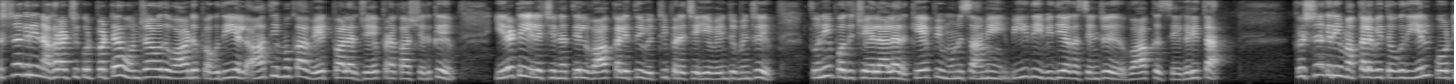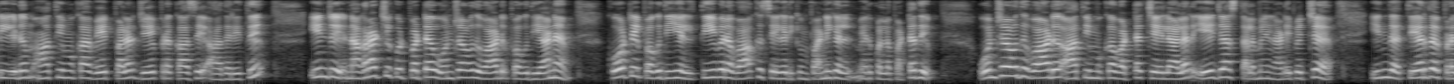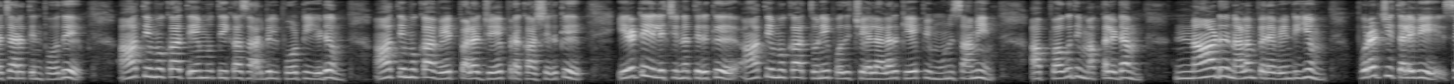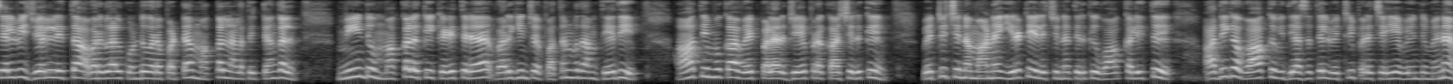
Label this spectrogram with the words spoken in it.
கிருஷ்ணகிரி நகராட்சிக்குட்பட்ட ஒன்றாவது வார்டு பகுதியில் அதிமுக வேட்பாளர் ஜெயபிரகாஷிற்கு இரட்டை இலை சின்னத்தில் வாக்களித்து வெற்றி பெறச் செய்ய வேண்டும் என்று துணை பொதுச் செயலாளர் கே பி முனுசாமி வீதி வீதியாக சென்று வாக்கு சேகரித்தார். கிருஷ்ணகிரி மக்களவைத் தொகுதியில் போட்டியிடும் அதிமுக வேட்பாளர் ஜெயபிரகாஷை ஆதரித்து இன்று நகராட்சிக்குட்பட்ட ஒன்றாவது வார்டு பகுதியான கோட்டை பகுதியில் தீவிர வாக்கு சேகரிக்கும் பணிகள் மேற்கொள்ளப்பட்டது. ஒன்றாவது வார்டு அதிமுக வட்டச் செயலாளர் ஏஜாஸ் தலைமையில் நடைபெற்ற இந்த தேர்தல் பிரச்சாரத்தின் போது அதிமுக தேமுதிக சார்பில் போட்டியிடும் அதிமுக வேட்பாளர் ஜெயபிரகாஷிற்கு இரட்டை இலை சின்னத்திற்கு அதிமுக துணை பொதுச் செயலாளர் கே பி முனுசாமி அப்பகுதி மக்களிடம் நாடு நலம் பெற வேண்டியும் புரட்சி தலைவி செல்வி ஜெயலலிதா அவர்களால் கொண்டு வரப்பட்ட மக்கள் நலத்திட்டங்கள் மீண்டும் மக்களுக்கு கிடைத்திட வருகின்ற பத்தொன்பதாம் தேதி அதிமுக வேட்பாளர் ஜெயபிரகாஷிற்கு வெற்றி சின்னமான இரட்டை இலை சின்னத்திற்கு வாக்களித்து அதிக வாக்கு வித்தியாசத்தில் வெற்றி பெறச் செய்ய வேண்டும் என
